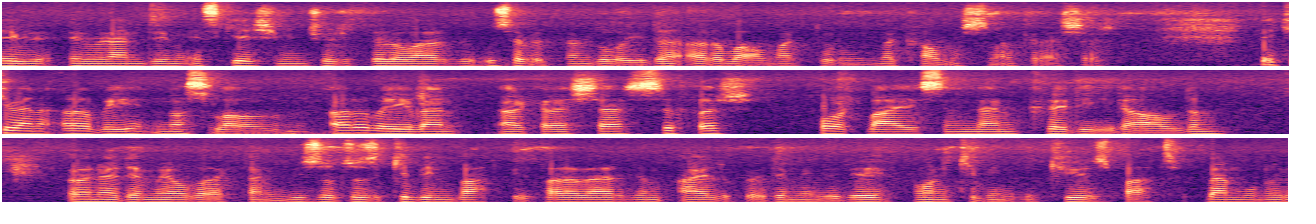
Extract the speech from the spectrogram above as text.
evli, evlendiğim eski eşimin çocukları vardı. Bu sebepten dolayı da araba almak durumunda kalmıştım arkadaşlar. Peki ben arabayı nasıl aldım? Arabayı ben arkadaşlar sıfır Ford bayisinden krediyle aldım. Ön ödeme olaraktan 132 bin baht bir para verdim. Aylık ödemeleri 12.200 baht. Ben bunu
